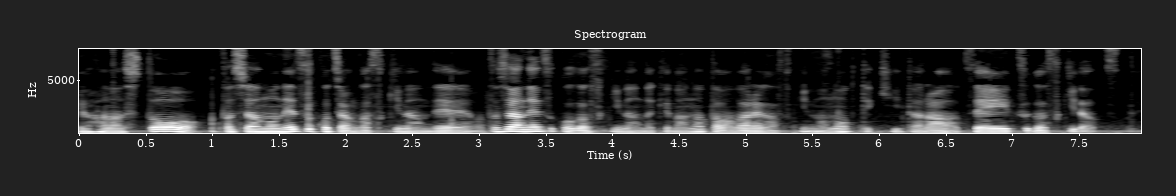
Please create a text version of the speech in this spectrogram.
いう話と私あの禰豆子ちゃんが好きなんで私は禰豆子が好きなんだけどあなたは誰が好きなのって聞いたら善逸が好きだっつって。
